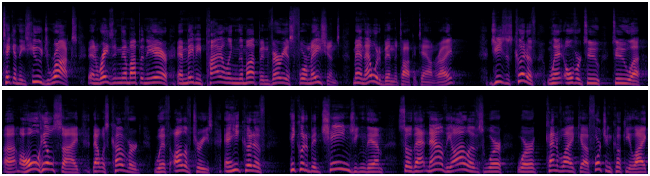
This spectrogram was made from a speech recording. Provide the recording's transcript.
taking these huge rocks and raising them up in the air and maybe piling them up in various formations. Man, that would have been the talk of town, right? Jesus could have went over to, to uh, um, a whole hillside that was covered with olive trees, and he could have he could have been changing them so that now the olives were were kind of like uh, fortune cookie like.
